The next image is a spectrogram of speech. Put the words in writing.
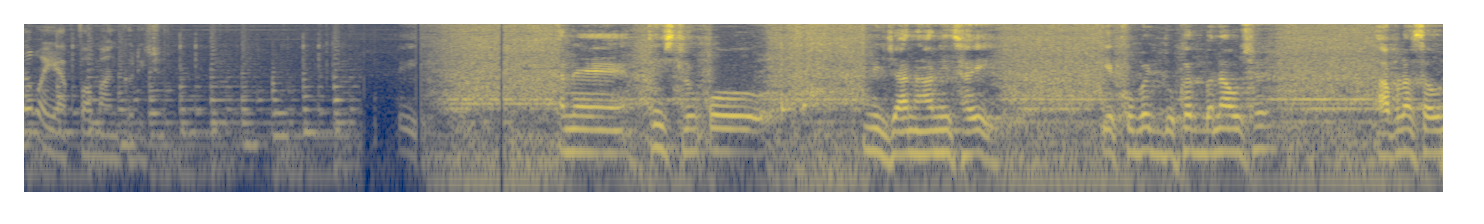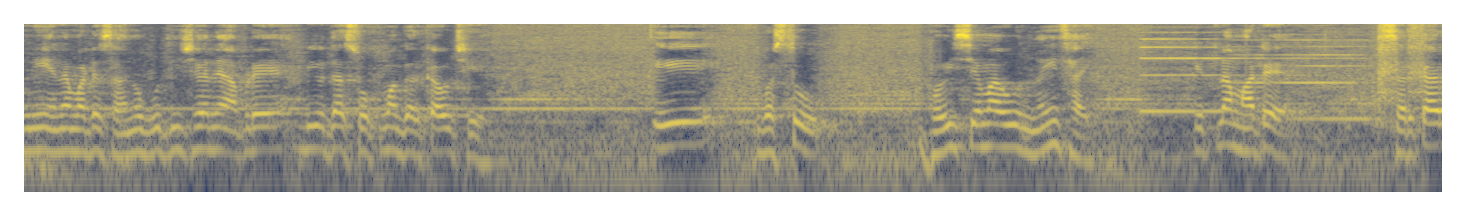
સમય આપવા માંગ કરી છે. અને ત્રીસ લોકોની જાનહાનિ થઈ. એ ખૂબ જ દુઃખદ બનાવ છે. આપણા સૌની એના માટે સહાનુભૂતિ છે અને આપણે બી બધા શોકમાં ગરકાવ છીએ. એ વસ્તુ ભવિષ્યમાં એવું નહીં થાય એટલા માટે સરકાર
